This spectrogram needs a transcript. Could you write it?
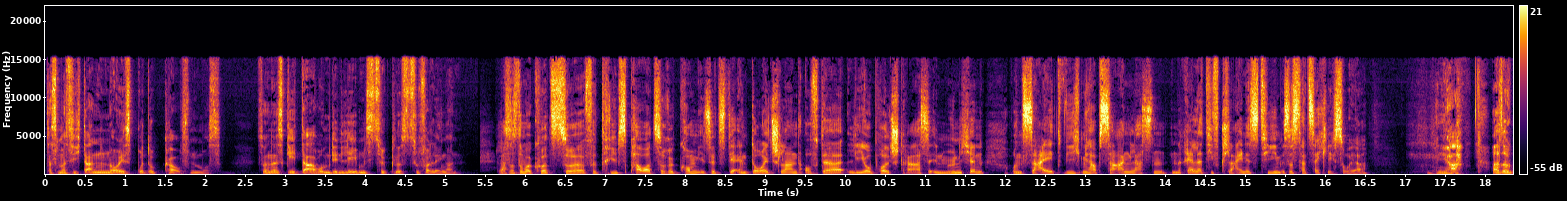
dass man sich dann ein neues Produkt kaufen muss. Sondern es geht darum, den Lebenszyklus zu verlängern. Lass uns noch mal kurz zur Vertriebspower zurückkommen. Ihr sitzt ja in Deutschland auf der Leopoldstraße in München und seid, wie ich mir habe sagen lassen, ein relativ kleines Team. Ist es tatsächlich so, ja? Ja, also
